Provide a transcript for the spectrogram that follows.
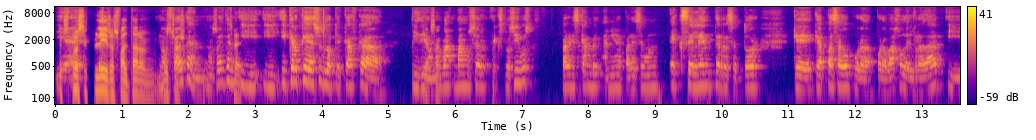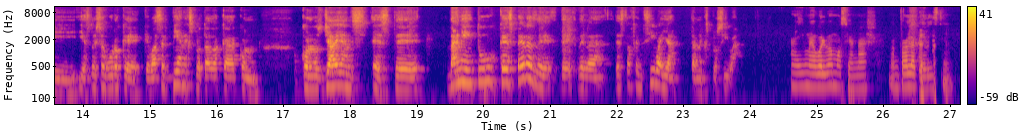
Y, Explosive plays nos faltaron. Nos faltan, nos faltan. Y, creo que eso es lo que Kafka pidió, ¿no? vamos a ser explosivos. Paris Campbell a mí me parece un excelente receptor que, ha pasado por, por, abajo del radar y, estoy seguro que, va a ser bien explotado acá con, con los Giants. Este, Dani, ¿tú qué esperas de, la, esta ofensiva ya tan explosiva? Ahí me vuelvo a emocionar con todo lo que dicen.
